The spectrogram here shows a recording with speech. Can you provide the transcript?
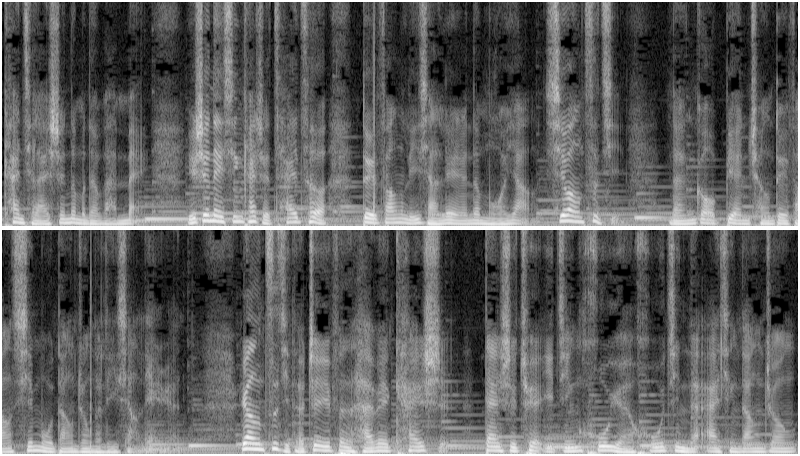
看起来是那么的完美，于是内心开始猜测对方理想恋人的模样，希望自己能够变成对方心目当中的理想恋人，让自己的这一份还未开始，但是却已经忽远忽近的爱情当中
